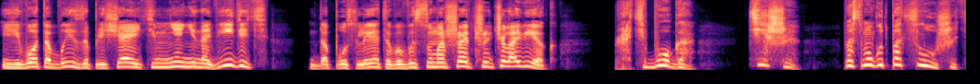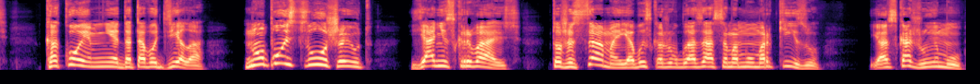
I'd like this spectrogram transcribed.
И его-то вы запрещаете мне ненавидеть? Да после этого вы сумасшедший человек! Ради бога! Тише! Вас могут подслушать! Какое мне до того дело? Ну, пусть слушают! Я не скрываюсь. То же самое я выскажу в глаза самому Маркизу. Я скажу ему,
